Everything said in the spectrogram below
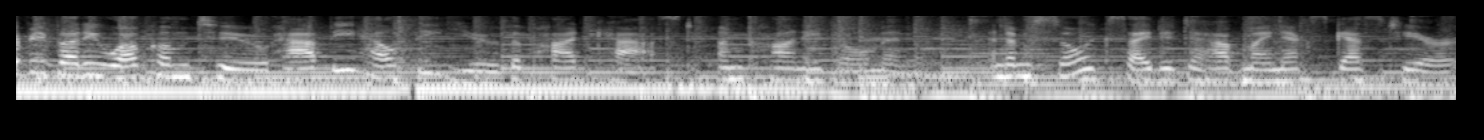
everybody. Welcome to Happy Healthy You, the podcast. I'm Connie Bowman, and I'm so excited to have my next guest here.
